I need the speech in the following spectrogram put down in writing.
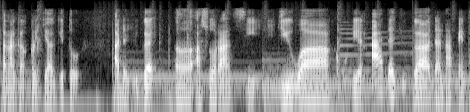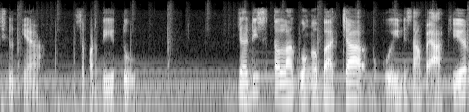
tenaga kerja gitu. Ada juga uh, asuransi jiwa kemudian ada juga dana pensiunnya. Seperti itu. Jadi setelah gue ngebaca buku ini sampai akhir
